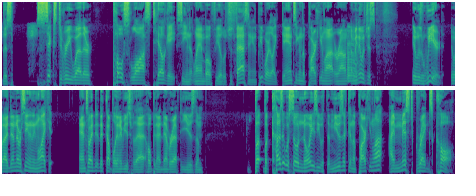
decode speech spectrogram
this six degree weather post loss tailgate scene at Lambeau Field, which was fascinating. People were like dancing in the parking lot around. I mean, it was just it was weird. I'd never seen anything like it. And so I did a couple interviews for that, hoping I'd never have to use them. But because it was so noisy with the music in the parking lot, I missed Greg's call.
